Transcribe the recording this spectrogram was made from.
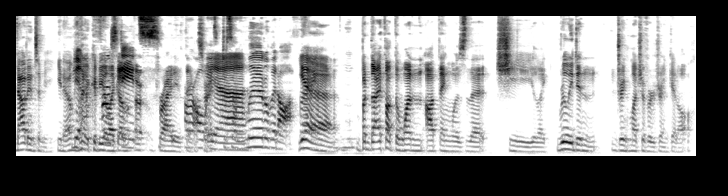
not into me? You know, Yeah, it could be first like a, a variety of things. Are always right? Yeah. just a little bit off. right? Yeah, Mhm. but I thought the one odd thing was that she like really didn't drink much of her drink at all.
